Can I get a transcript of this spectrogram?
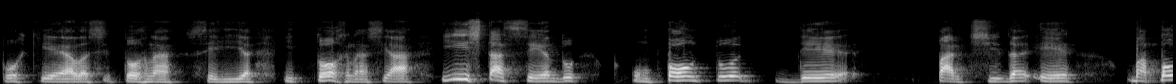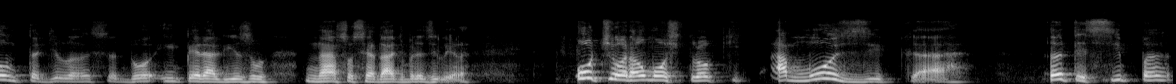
porque ela se tornar-se-ia e tornar-se-á e está sendo um ponto de partida e uma ponta de lança do imperialismo na sociedade brasileira. O Tiorão mostrou que a música antecipa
